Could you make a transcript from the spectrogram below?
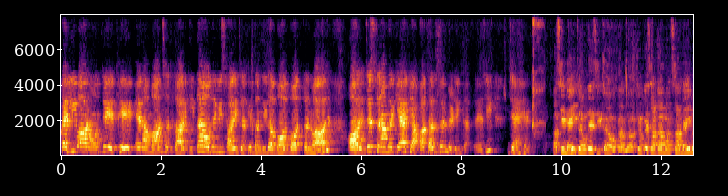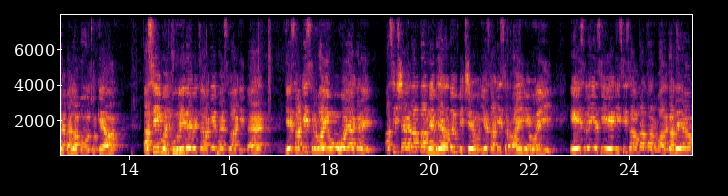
ਪਹਿਲੀ ਵਾਰ ਆਉਣ ਤੇ ਇੱਥੇ ਇਹਨਾਂ ਮਾਨ ਸਤਿਕਾਰ ਕੀਤਾ ਉਹਦੇ ਲਈ ਸਾਰੀ ਜਥੇਬੰਦੀ ਦਾ ਬਹੁਤ ਬਹੁਤ ਧੰਨਵਾਦ। ਔਰ ਜਿਸ ਤਰ੍ਹਾਂ ਮੈਂ ਕਿਹਾ ਕਿ ਆਪਾਂ ਕੱਲ ਫਿਰ ਮੀਟਿੰਗ ਕਰਦੇ ਹਾਂ ਜੀ। ਜੈ ਹਿੰਦ। ਅਸੀਂ ਨਹੀਂ ਚਾਹੁੰਦੇ ਸੀ ਘਰਾਓ ਕਰਨਾ ਕਿਉਂਕਿ ਸਾਡਾ ਮਨਸਾ ਨਹੀਂ ਮੈਂ ਪਹਿਲਾਂ ਬੋਲ ਚੁੱਕਿਆ। ਅਸੀਂ ਮਜਬੂਰੀ ਦੇ ਵਿੱਚ ਆ ਕੇ ਫੈਸਲਾ ਕੀਤਾ ਹੈ ਜੇ ਸਾਡੀ ਸੁਣਵਾਈ ਉਹ ਹੋ ਜਾ ਕਰੇ, ਅਸੀਂ ਸ਼ਾਇਦ ਆ ਧਰਨੇ ਮੁਜ਼ਾਹਰਾ ਤੋਂ ਵੀ ਪਿੱਛੇ ਹੋ ਜਾਈਏ, ਸਾਡੀ ਸੁਣਵਾਈ ਨਹੀਂ ਹੋ ਰਹੀ। ਇਸ ਲਈ ਅਸੀਂ ਏਡੀਸੀ ਸਾਹਿਬ ਦਾ ਧੰਨਵਾਦ ਕਰਦੇ ਹਾਂ।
